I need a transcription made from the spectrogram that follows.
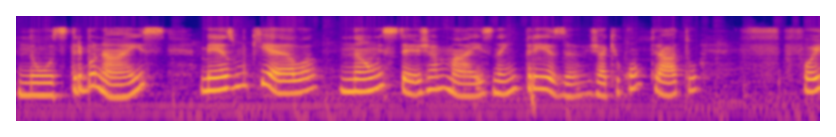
nos tribunais, mesmo que ela não esteja mais na empresa, já que o contrato foi,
